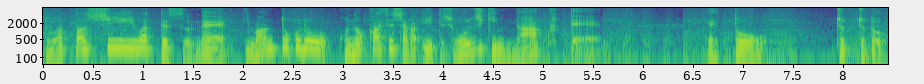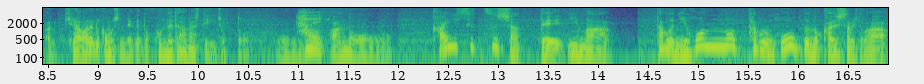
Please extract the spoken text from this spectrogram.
と私はですね今のところこの解説者がいいって正直なくてえっとちょちょっとあの嫌われるかもしれないけど本音で話していい？ちょっと、うん、はい、あの解説者って今多分日本の多分多くの解説者の人が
